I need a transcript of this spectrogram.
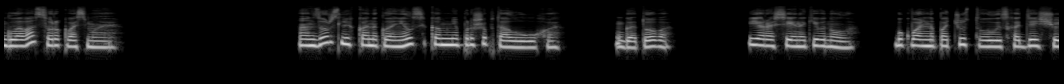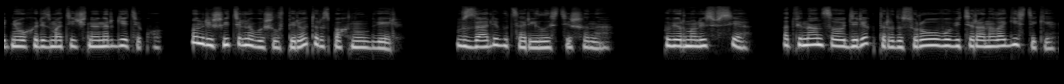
Глава 48. Анзор слегка наклонился ко мне, прошептал у уха. «Готово?» Я рассеянно кивнула. Буквально почувствовала исходящую от него харизматичную энергетику. Он решительно вышел вперед и распахнул дверь. В зале воцарилась тишина. Повернулись все, от финансового директора до сурового ветерана логистики.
